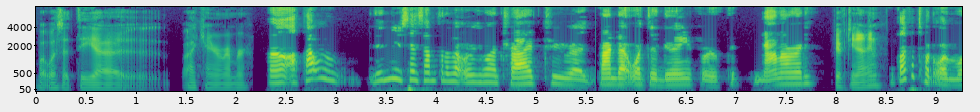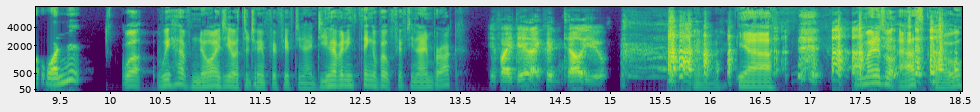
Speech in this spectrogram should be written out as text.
what was it? The. Uh, I can't remember. Well, I thought we didn't you say something about we were going to try to uh, find out what they're doing for 59 already? 59? I thought that's what it was, wasn't it? Well, we have no idea what they're doing for 59. Do you have anything about 59, Brock? If I did, I couldn't tell you. Uh, yeah. I might as well ask, though.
